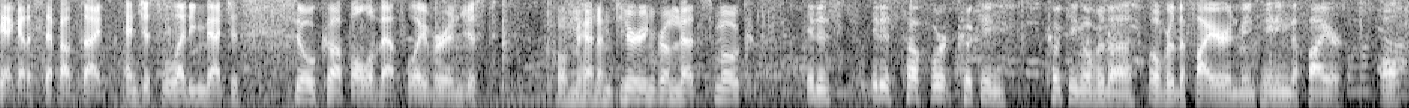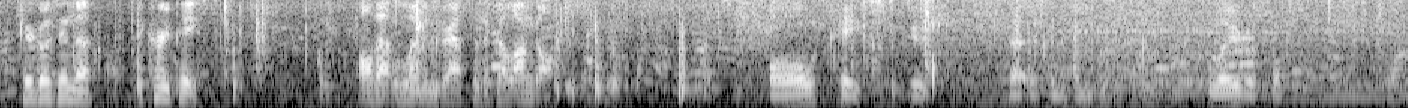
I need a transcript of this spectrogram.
Okay, I gotta step outside. And just letting that just soak up all of that flavor and just, oh man, I'm tearing from that smoke. It is, it is tough work cooking, cooking over the, over the fire and maintaining the fire. Oh, here goes in the, the curry paste. All that lemongrass and the galangal. That's all paste dude. That is gonna be flavorful. Wow.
